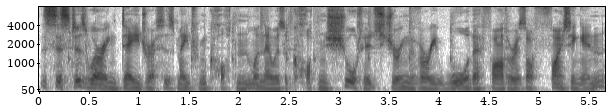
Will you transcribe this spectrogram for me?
the sisters wearing day dresses made from cotton when there was a cotton shortage during the very war their father is off fighting in,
